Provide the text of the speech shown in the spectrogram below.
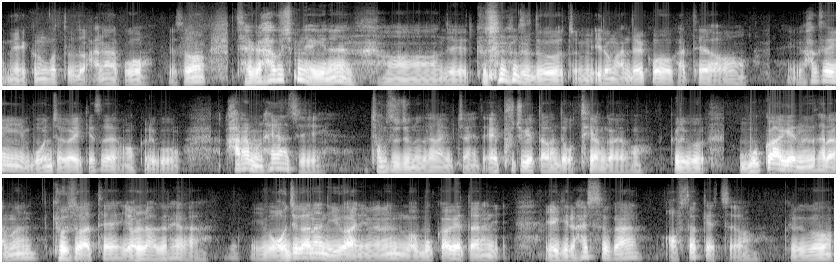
네, 그런 것들도 안 하고 그래서 제가 하고 싶은 얘기는 어, 이제 교수님들도 좀 이러면 안 될 것 같아요. 학생이 뭔 죄가 있겠어요. 그리고 하라면 해야지. 점수 주는 사람 입장에서 F 주겠다고 하는데 어떻게 안 가요? 그리고 못 가겠는 사람은 교수한테 연락을 해라. 이거 어지간한 이유 아니면은 뭐못 가겠다는 얘기를 할 수가 없었겠죠. 그리고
